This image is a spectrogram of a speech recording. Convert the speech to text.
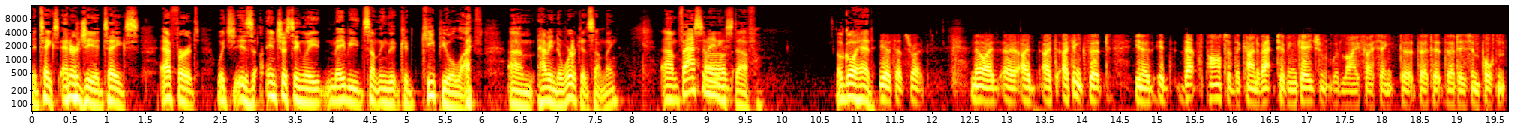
it takes energy, it takes effort, which is interestingly maybe something that could keep you alive, um, having to work at something. Um, fascinating Uh, stuff. Oh, go ahead. Yes, that's right. No, I, I, I, I think that you know it, that's part of the kind of active engagement with life. I think that that that is important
